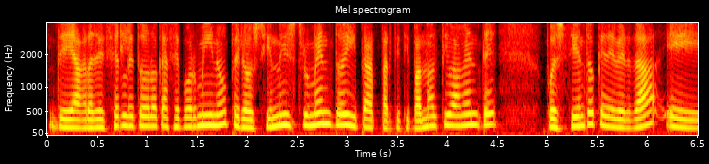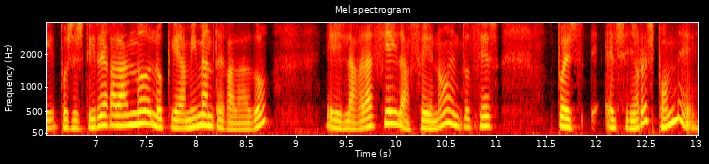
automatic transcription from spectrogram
de agradecerle todo lo que hace por mí, ¿no? Pero siendo instrumento y participando activamente, pues siento que de verdad, eh, pues estoy regalando lo que a mí me han regalado, eh, la gracia y la fe, ¿no? Entonces, pues el Señor responde.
